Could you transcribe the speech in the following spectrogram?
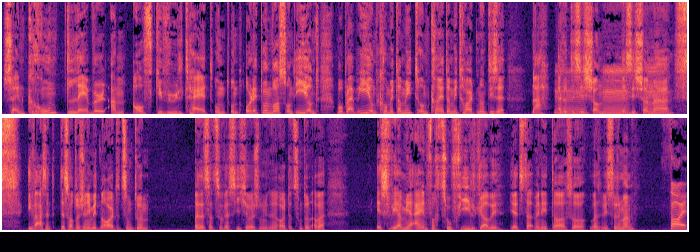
so ein Grundlevel an Aufgewühltheit und, und alle tun was und ich und wo bleib ich und komme ich da mit und kann ich da mithalten und diese, na, also das ist schon, das ist schon, äh, ich weiß nicht, das hat wahrscheinlich mit dem Alter zu tun, also das hat sogar sicher was mit dem Alter zu tun, aber es wäre mir einfach zu viel, glaube ich, jetzt, wenn ich da so, was, wisst ihr, was ich meine? Voll.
